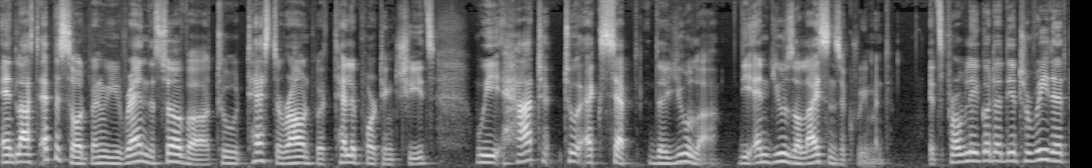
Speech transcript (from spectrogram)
And last episode, when we ran the server to test around with teleporting cheats, we had to accept the EULA, the end user license agreement. It's probably a good idea to read it,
